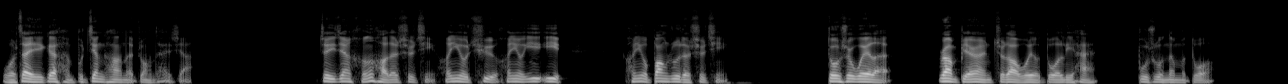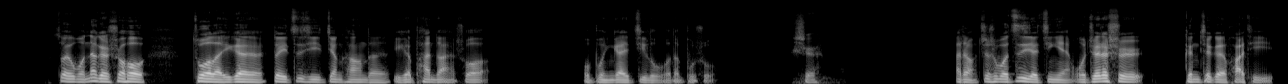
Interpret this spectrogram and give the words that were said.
我在一个很不健康的状态下。这一件很好的事情，很有趣、很有意义、很有帮助的事情，都是为了让别人知道我有多厉害，步数那么多。所以我那个时候做了一个对自己健康的一个判断，说我不应该记录我的步数。是，啊，懂，这是我自己的经验，我觉得是跟这个话题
